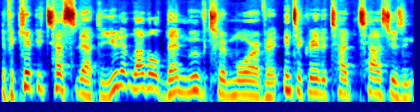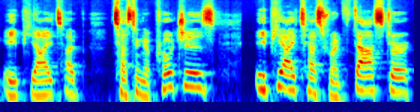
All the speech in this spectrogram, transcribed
If it can't be tested at the unit level, then move to more of an integrated type test using API type testing approaches. API tests run faster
